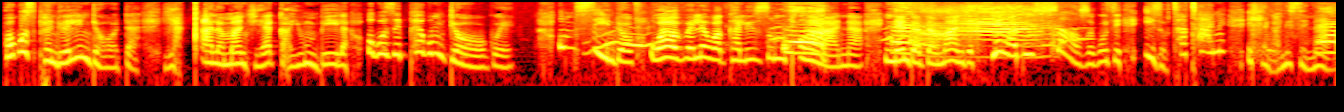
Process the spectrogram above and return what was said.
Kokusiphendulela indoda yaqala manje yagaya umbila ukuze ipheke umdokwe. Umsindo wavele wakhalisa umntwana nendoda manje yengabe isazi ukuthi izothathani ihlanganise naye.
